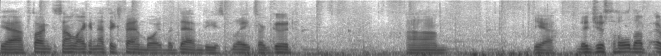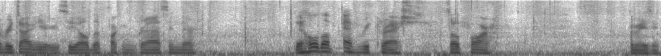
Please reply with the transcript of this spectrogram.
yeah, I'm starting to sound like an Ethix fanboy, but damn, these blades are good. Um, yeah, they just hold up every time here. you see all the fucking grass in there. They hold up every crash so far. Amazing.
